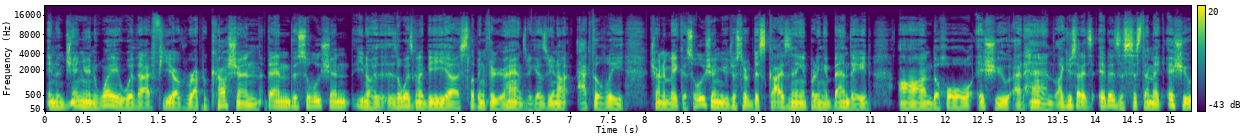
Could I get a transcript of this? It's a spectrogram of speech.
in a genuine way without fear of repercussion, then the solution, you know, is always going to be uh, slipping through your hands because you're not actively trying to make a solution. You're just sort of disguising and putting a band-aid on the whole issue at hand. Like you said, it's, it is a systemic issue.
